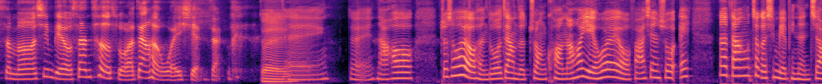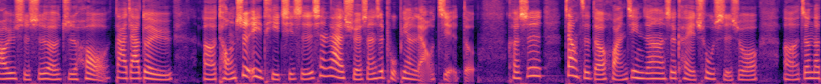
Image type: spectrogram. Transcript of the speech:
什么性别友善厕所了，这样很危险。这样 对对对，然后就是会有很多这样的状况，然后也会有发现说，哎，那当这个性别平等教育实施了之后，大家对于呃，同志议题其实现在学生是普遍了解的，可是这样子的环境真的是可以促使说，呃，真的。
